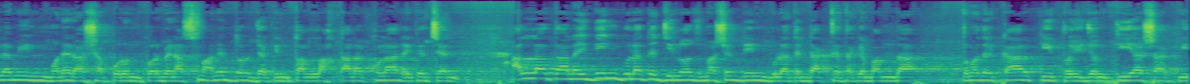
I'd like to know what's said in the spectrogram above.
আলমিন মনের আশা পূরণ করবেন, আসমানের দরজা কিন্তু আল্লাহ তালা খোলা রেখেছেন। আল্লাহ তালা এই দিনগুলাতে জিলজ মাসের দিনগুলাতে ডাকতে থাকে, বান্দা, তোমাদের কার কি প্রয়োজন, কি আশা, কি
